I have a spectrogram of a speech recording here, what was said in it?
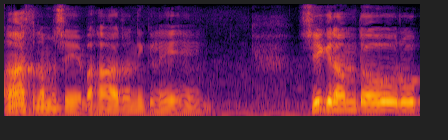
आश्रम से बाहर निकले। शीघ्र तो रूप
